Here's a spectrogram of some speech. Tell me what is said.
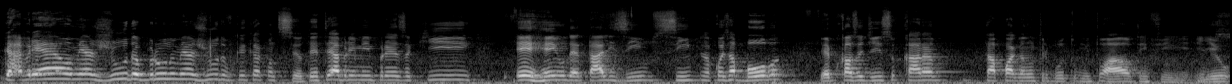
Gabriel, me ajuda, Bruno, me ajuda. O que, que aconteceu? Eu tentei abrir minha empresa aqui, errei um detalhezinho simples, uma coisa boba, e aí por causa disso o cara tá pagando um tributo muito alto, enfim. Isso. E eu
